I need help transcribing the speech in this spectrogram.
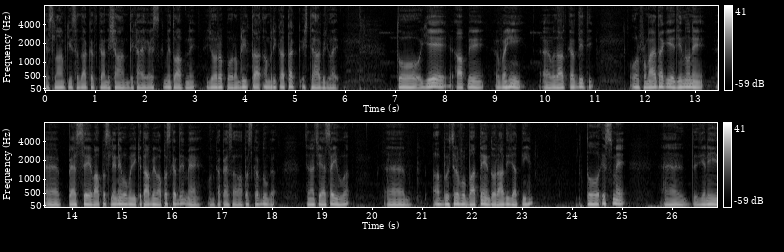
اسلام کی صداقت کا نشان دکھائے گا۔ اس میں تو آپ نے یورپ اور امریکہ امریکہ تک اشتہار بھجوائے تو یہ آپ نے وہیں وضاحت کر دی تھی اور فرمایا تھا کہ جنہوں نے پیسے واپس لینے، وہ مجھے کتابیں واپس کر دیں، میں ان کا پیسہ واپس کر دوں گا۔ چنانچہ ایسا ہی ہوا۔ اب صرف وہ باتیں دہرا دی جاتی ہیں۔ تو اس میں یعنی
